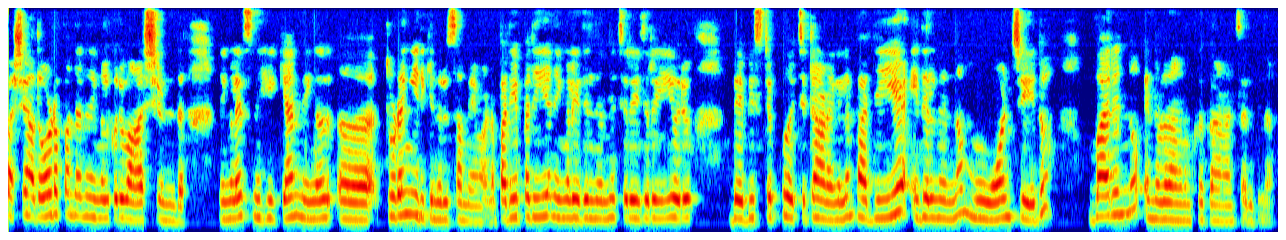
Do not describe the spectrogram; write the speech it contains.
പക്ഷെ അതോടൊപ്പം തന്നെ നിങ്ങൾക്കൊരു വാശിയുണ്ട്. നിങ്ങളെ സ്നേഹിക്കാൻ നിങ്ങൾ തുടങ്ങിയിരിക്കുന്ന ഒരു സമയമാണ്. പതിയെ പതിയെ നിങ്ങൾ ഇതിൽ നിന്ന് ചെറിയ ചെറിയ ഒരു ബേബി സ്റ്റെപ്പ് വെച്ചിട്ടാണെങ്കിലും പതിയെ ഇതിൽ നിന്ന് മൂവ് ഓൺ ചെയ്തു വരുന്നു എന്നുള്ളതാണ് നമുക്ക് കാണാൻ സാധിക്കുന്നത്.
